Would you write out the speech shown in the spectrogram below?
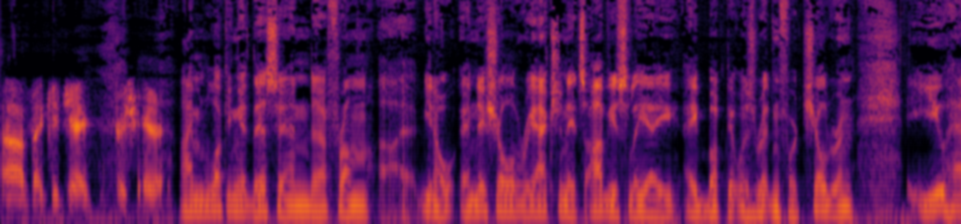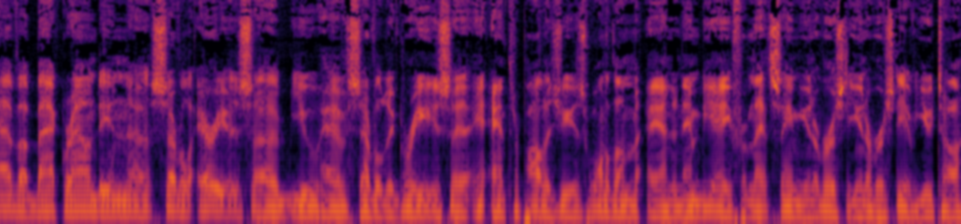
Oh, thank you, Jay. Appreciate it. I'm looking at this, and uh, from uh, you know initial reaction, it's obviously a, a book that was written for children. You have a background in uh, several areas. Uh, you have several degrees. Uh, anthropology is one of them, and an MBA from that same university, University of Utah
